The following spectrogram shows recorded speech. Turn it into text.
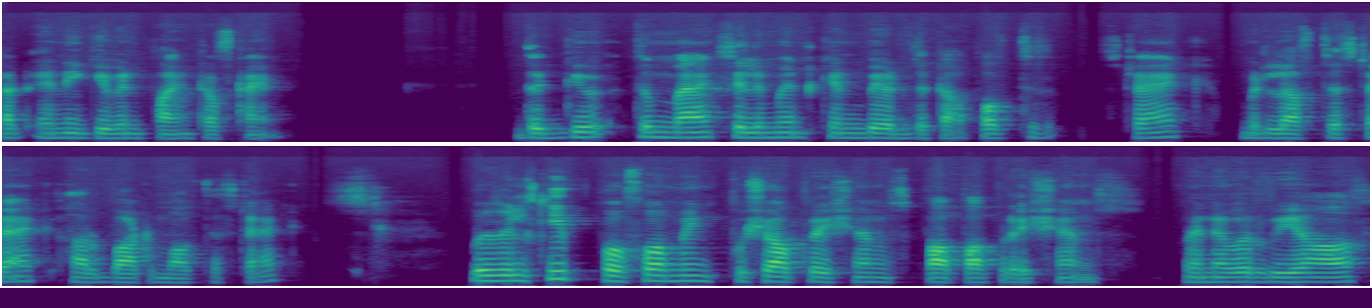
at any given point of time. The, the max element can be at the top of the stack, middle of the stack or bottom of the stack. We will keep performing push operations, pop operations. Whenever we ask,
